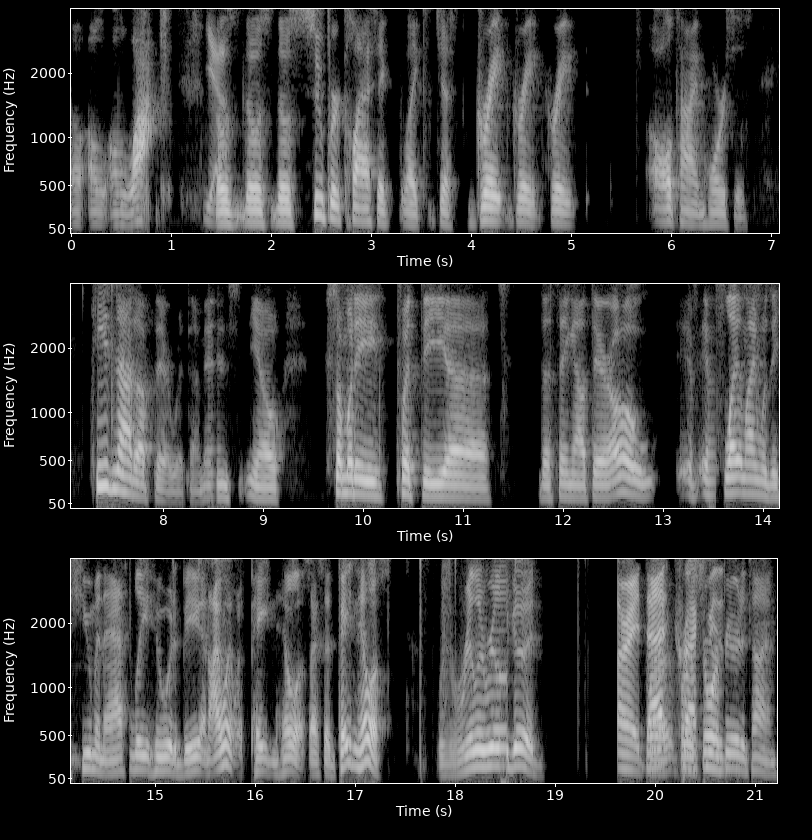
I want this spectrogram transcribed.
a, a, a lot. Yeah. Those those those super classic, like just great, great, great all time horses. He's not up there with them. And you know, somebody put the uh the thing out there. Oh, if, if Flightline was a human athlete, who would it be? And I went with Peyton Hillis. I said Peyton Hillis was really, really good All right, for, that for a cracked me short the- period of time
